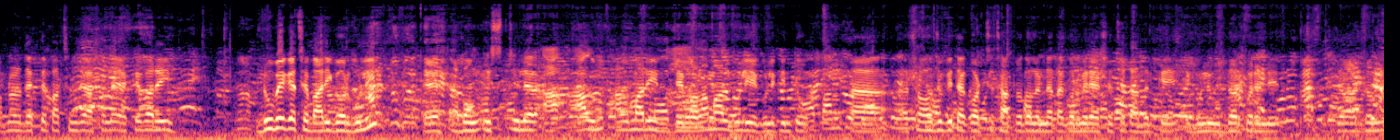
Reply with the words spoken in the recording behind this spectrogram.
আপনারা দেখতে পাচ্ছেন যে আসলে একেবারেই ডুবে গেছে বাড়িঘরগুলি এবং স্টিলের আল- আলমারির যে মালামালগুলি, এগুলি কিন্তু সহযোগিতা করছে ছাত্রদলের নেতাকর্মীরা এসেছে, তাদেরকে এগুলি উদ্ধার করে দেওয়ার জন্য।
